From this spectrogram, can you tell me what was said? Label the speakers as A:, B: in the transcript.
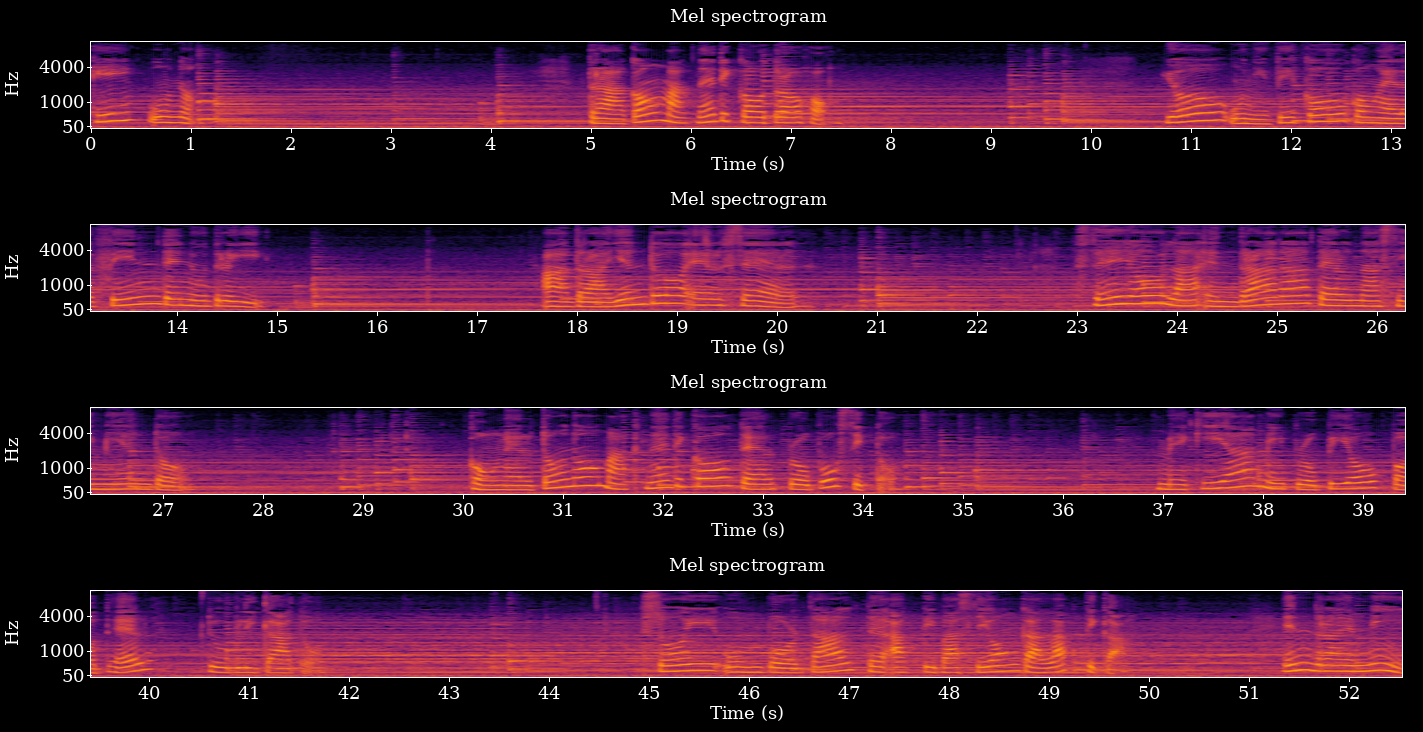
A: Aquí uno. Dragón magnético rojo. Yo unifico con el fin de nutrir, atrayendo el ser. Sello la entrada del nacimiento con el tono magnético del propósito. Me guía mi propio poder duplicado. Soy un portal de activación galáctica. Entra en mí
